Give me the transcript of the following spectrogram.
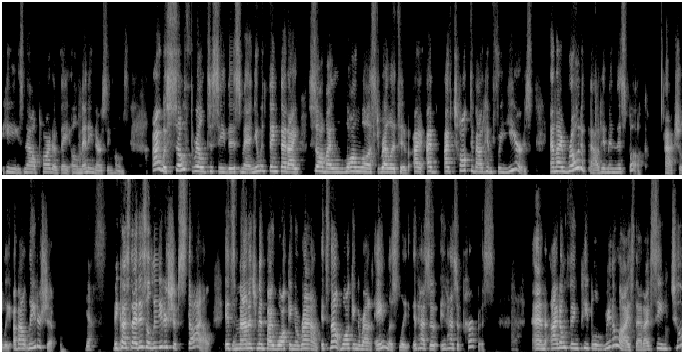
he's now part of. They own many nursing homes. I was so thrilled to see this man. You would think that I saw my long lost relative. I, I've, I've talked about him for years, and I wrote about him in this book, actually, about leadership. Yes. Because that is a leadership style. It's yes. management by walking around. It's not walking around aimlessly. It has a it has a purpose. And I don't think people realize that. I've seen too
